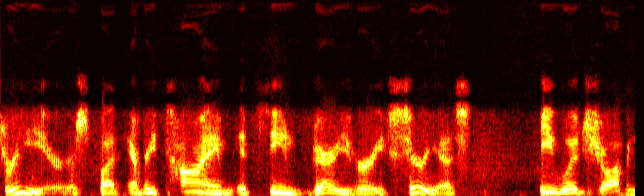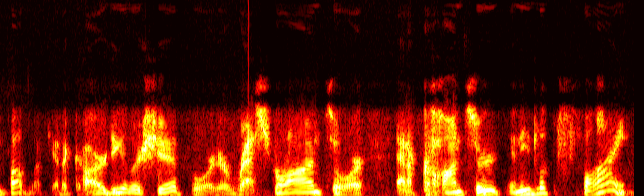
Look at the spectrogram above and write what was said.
three years, but every time it seemed very, very serious, he would show up in public at a car dealership or at a restaurant or at a concert, and he looked fine.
